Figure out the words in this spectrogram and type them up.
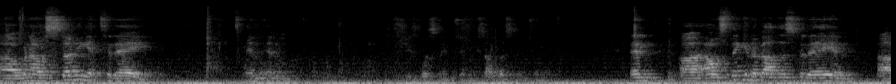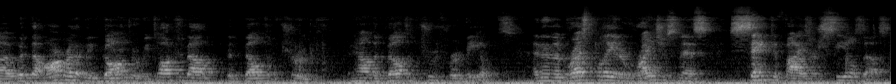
uh, when I was studying it today, and, and she's listening to me. Stop listening to me. And uh, I was thinking about this today, and uh, with the armor that we've gone through, we talked about the belt of truth how the belt of truth reveals. And then the breastplate of righteousness sanctifies or seals us.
